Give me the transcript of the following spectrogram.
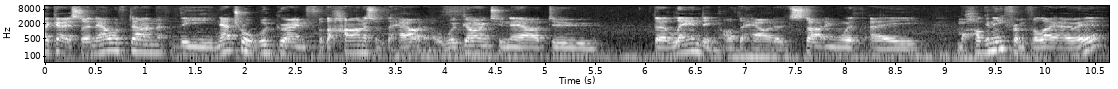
Okay, so now we've done the natural wood grain for the harness of the Howdah. We're going to now do the landing of the Howdah, starting with a mahogany from Vallejo Air.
